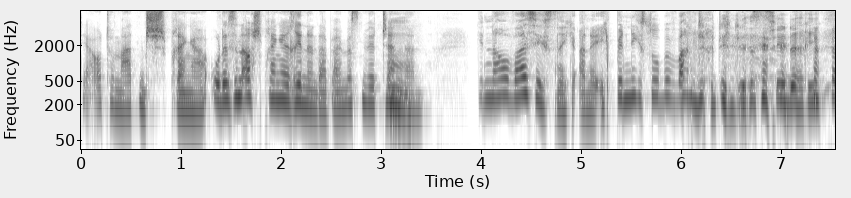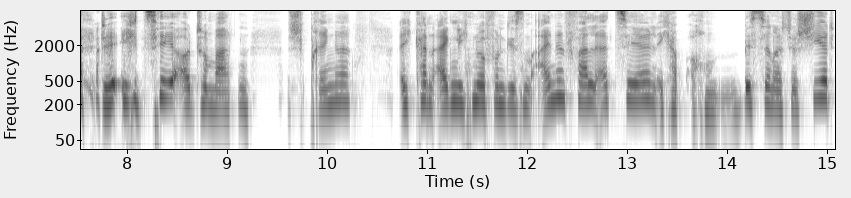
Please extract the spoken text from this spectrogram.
der Automatensprenger? Oder sind auch Sprengerinnen dabei? Müssen wir gendern? Hm. Genau weiß ich es nicht, Anne. Ich bin nicht so bewandert in der Szenerie der EC-Automatensprenger. Ich kann eigentlich nur von diesem einen Fall erzählen. Ich habe auch ein bisschen recherchiert.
